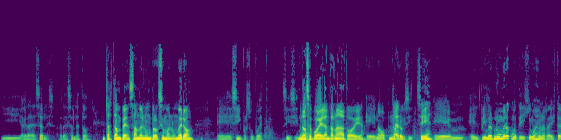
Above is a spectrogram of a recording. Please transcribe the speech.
y agradecerles, agradecerles a todos. ¿Ya están pensando en un próximo número? Eh, sí, por supuesto. Sí, sí, No se puede adelantar nada todavía. Eh, no, No. claro que sí. ¿Sí? Eh, el primer número, como te dijimos, es una revista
